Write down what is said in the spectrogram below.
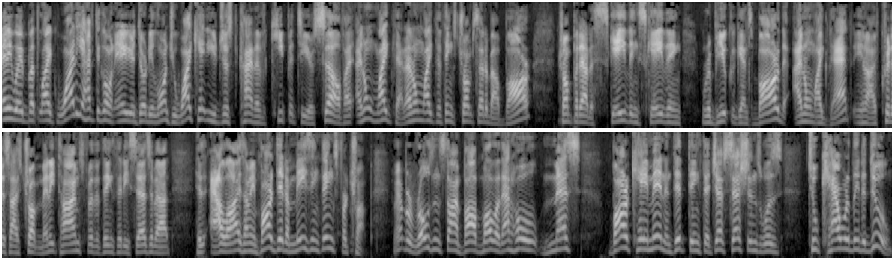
Anyway, but like, why do you have to go and air your dirty laundry? Why can't you just kind of keep it to yourself? I, I don't like that. I don't like the things Trump said about Barr. Trump put out a scathing, scathing rebuke against Barr. I don't like that. You know, I've criticized Trump many times for the things that he says about his allies. I mean, Barr did amazing things for Trump. Remember Rosenstein, Bob Mueller, that whole mess. Barr came in and did things that Jeff Sessions was too cowardly to do.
